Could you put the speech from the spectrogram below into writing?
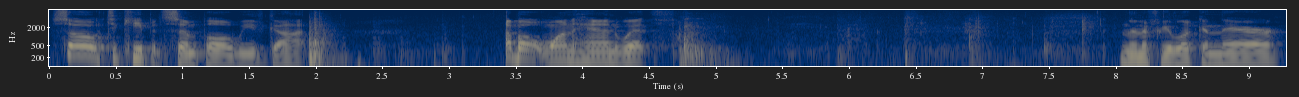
So to keep it simple, we've got about one hand width. And then if we look in there,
